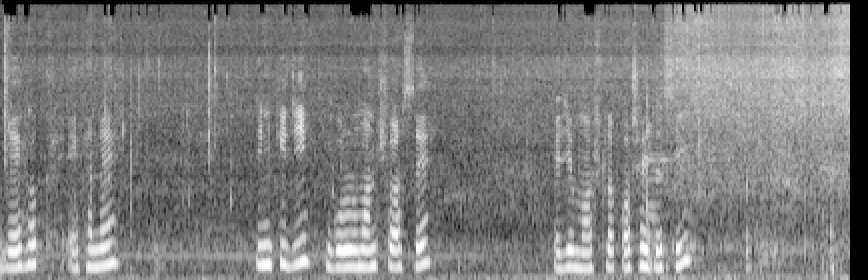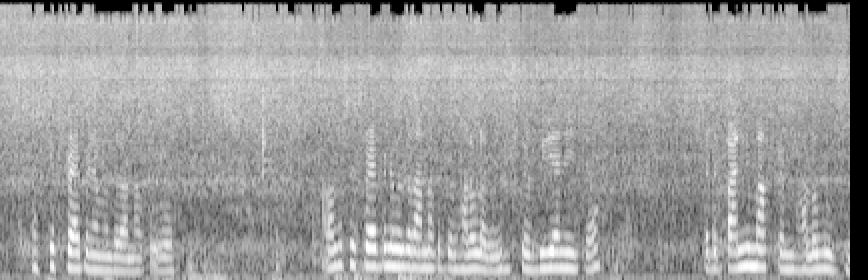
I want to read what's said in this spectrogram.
যাই হোক, এখানে তিন কেজি গরুর মাংস আছে। এই যে মশলা কষাইতেছি। আজকে ফ্রাই প্যানের মধ্যে রান্না করব। আমার কাছে ফ্রাই প্যানের মধ্যে রান্না করতে ভালো লাগে, বিশেষ করে বিরিয়ানিটা। তাতে পানি মাখতে আমি ভালো বুঝি।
